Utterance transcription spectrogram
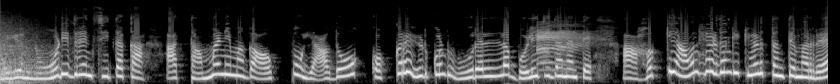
ಅಯ್ಯೋ ನೋಡಿದ್ರೇನ್ ಸೀತಕ್ಕ? ಆ ತಮ್ಮಣಿ ಮಗ ಅಪ್ಪು ಯಾವ್ದೋ ಕೊಕ್ಕರೆ ಹಿಡ್ಕೊಂಡು ಊರೆಲ್ಲ ಬಳಿತಿದ್ದಾನಂತೆ. ಆ ಹಕ್ಕಿ ಅವನ್ ಹೇಳ್ದಂಗೆ ಕೇಳುತ್ತಂತೆ ಮರ್ರೆ.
